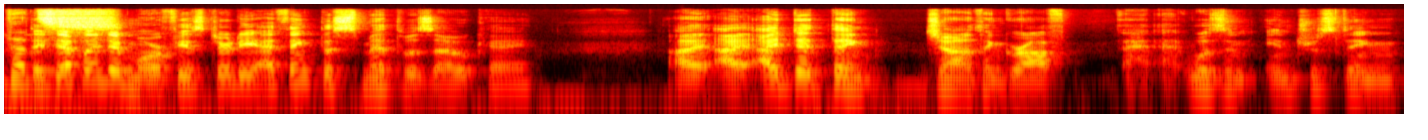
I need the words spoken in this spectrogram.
that's, they definitely did Morpheus dirty. I think the Smith was okay. I, I, I did think Jonathan Groff was an interesting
